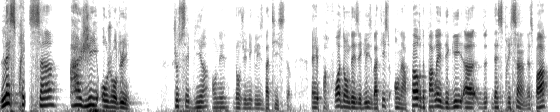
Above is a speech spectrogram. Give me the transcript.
l'Esprit Saint agit aujourd'hui. Je sais bien, on est dans une église baptiste. Et parfois, dans des églises baptistes, on a peur de parler euh, d'Esprit Saint, n'est-ce pas?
